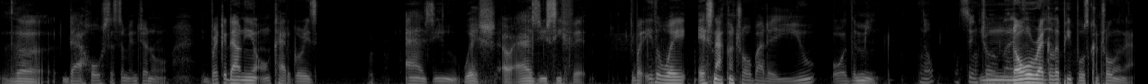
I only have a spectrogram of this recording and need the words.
the that whole system in general. Break it down in your own categories as you wish or as you see fit. But either way, it's not controlled by the you or the me. No. It's controlled by No regular people is controlling that.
